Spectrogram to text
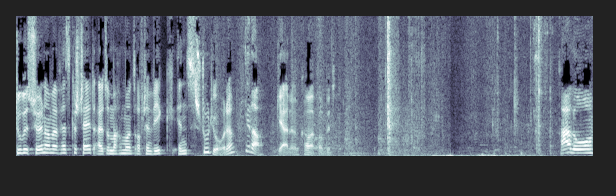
Du bist schön, haben wir festgestellt, also machen wir uns auf den Weg ins Studio, oder? Genau, gerne, komm einfach mit. Hallo.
